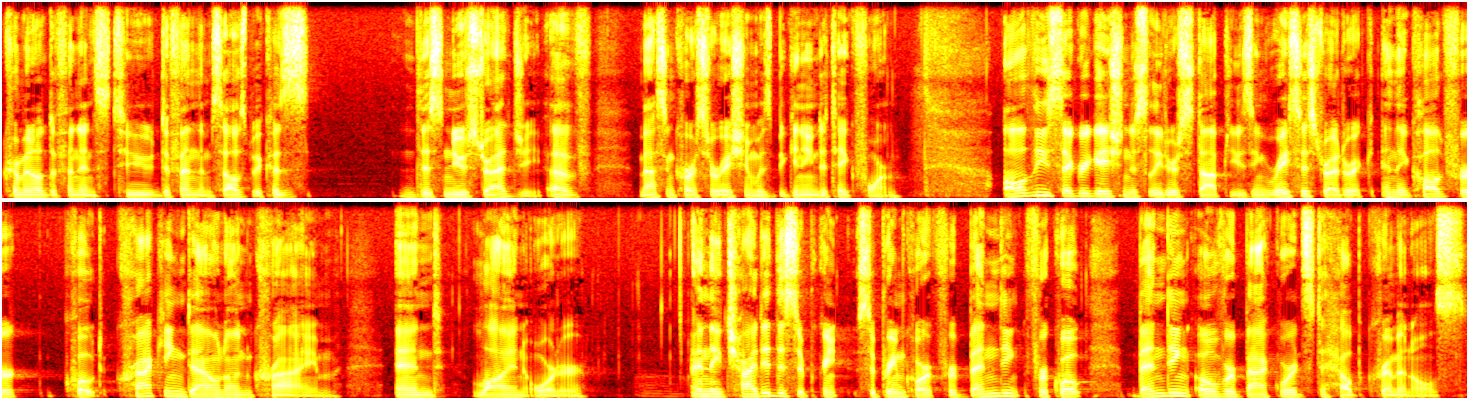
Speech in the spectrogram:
criminal defendants to defend themselves because this new strategy of mass incarceration was beginning to take form. All these segregationist leaders stopped using racist rhetoric and they called for, quote, cracking down on crime and law and order. And they chided the Supreme, Court for bending, for quote, bending over backwards to help criminals.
